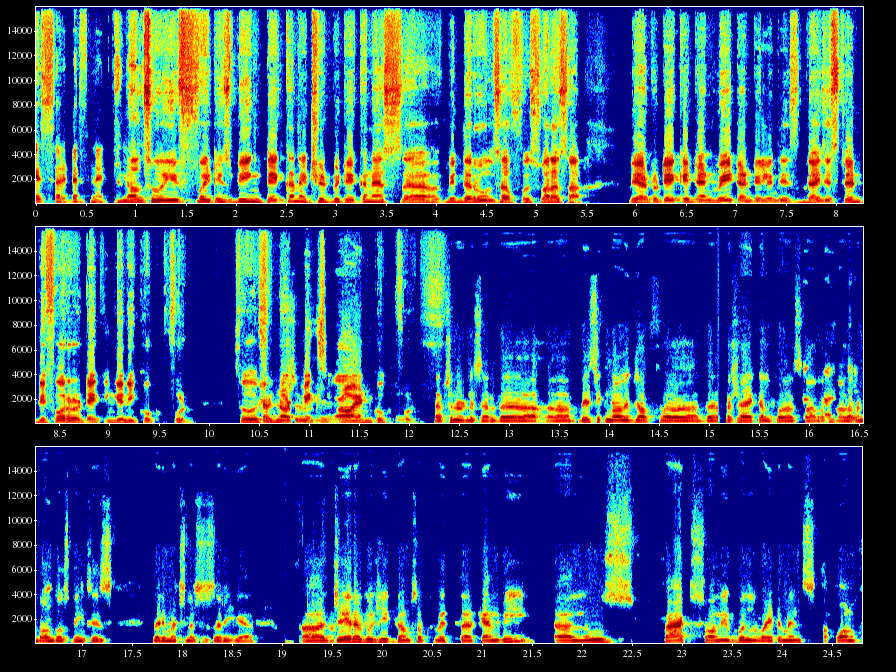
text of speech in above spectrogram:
Yes, sir, definitely. And also, if it is being taken, it should be taken as uh, with the rules of Swarasa. We have to take it and wait until it is digested before taking any cooked food. So, should not mix raw and cooked food. Absolutely, sir. The uh, basic knowledge of uh, the Kashaya Kalpas or, or- and all those things is very much necessary here. Uh, Jay Raghuji comes up with, uh, can we uh, lose fat soluble vitamins upon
